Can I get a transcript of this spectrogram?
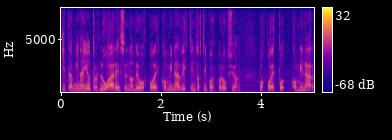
Y también hay otros lugares en donde vos podés combinar distintos tipos de producción. Vos podés combinar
